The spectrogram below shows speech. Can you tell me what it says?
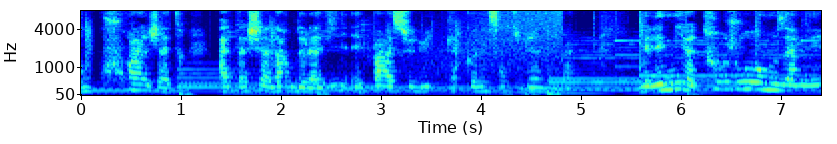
encourage à être attachés à l'arbre de la vie et pas à celui de la connaissance du bien et du mal. Mais l'ennemi va toujours nous amener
